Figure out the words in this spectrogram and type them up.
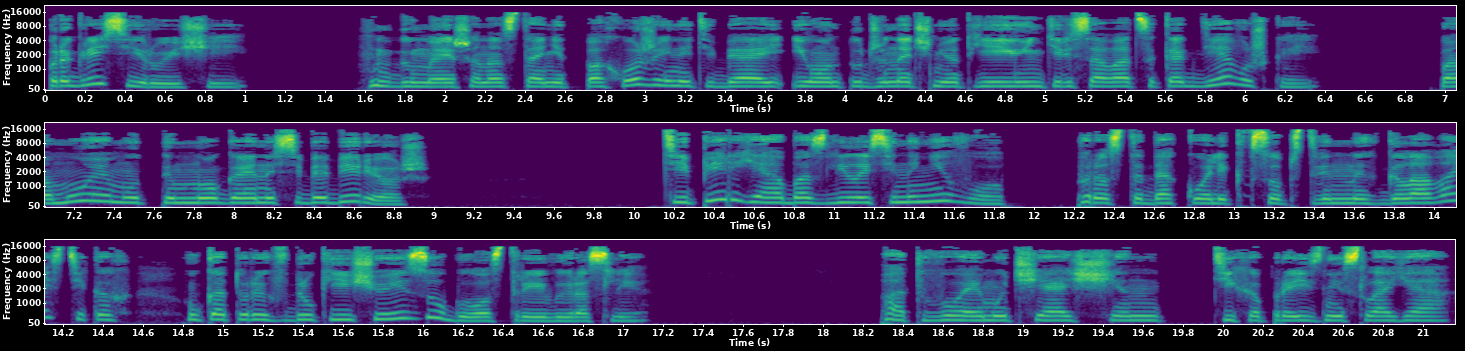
прогрессирующий. Думаешь, она станет похожей на тебя, и он тут же начнет ею интересоваться как девушкой? По-моему, ты многое на себя берешь». Теперь я обозлилась и на него, просто до колик в собственных головастиках, у которых вдруг еще и зубы острые выросли. «По-твоему, Чащин, — тихо произнесла я.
